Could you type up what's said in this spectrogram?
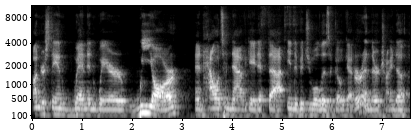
understand when and where we are and how to navigate if that individual is a go-getter and they're trying to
